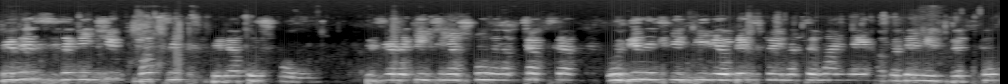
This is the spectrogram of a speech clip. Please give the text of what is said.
Денис закінчив 29-ту школу. Після закінчення школи навчався у Вінницькій філії Одеської національної академії зв'язку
